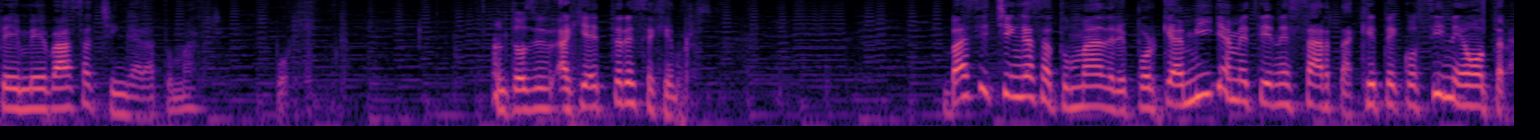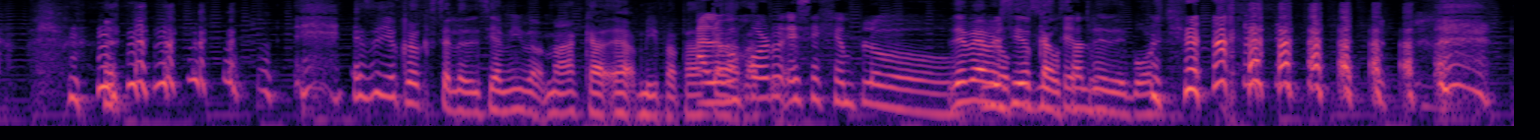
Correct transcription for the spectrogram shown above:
Te me vas a chingar a tu madre, por ejemplo. Entonces, aquí hay tres ejemplos. Vas y chingas a tu madre porque a mí ya me tienes harta, que te cocine otra. Eso yo creo que se lo decía a mi mamá, a mi papá. a lo mejor rato. ese ejemplo. Debe haber sido causal tú. de divorcio.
